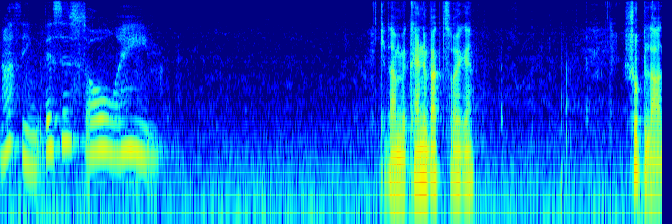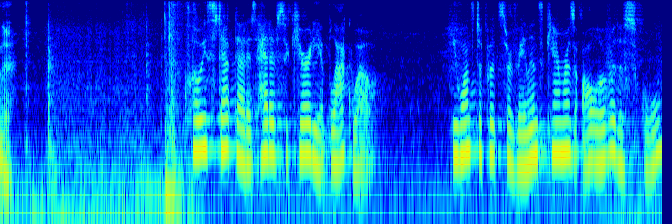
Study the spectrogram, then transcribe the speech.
Nothing. This is so lame. Okay, da haben wir keine Werkzeuge. Schublade. Chloe's stepdad is head of security at Blackwell. He wants to put surveillance cameras all over the school?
